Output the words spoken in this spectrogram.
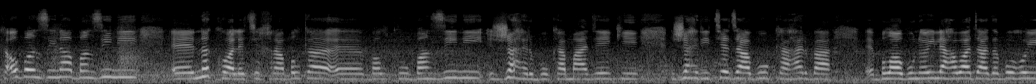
کە ئەو بەنزینە بەنزینی نەک کوالێتی خراپ بڵکە بەڵکو بەنزینی ژەهر بوو کە مادەیەکی ژەهری تێدا بوو کە هەر بە بڵاوبوونەوەی لە هەوادا دەبووە هۆی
